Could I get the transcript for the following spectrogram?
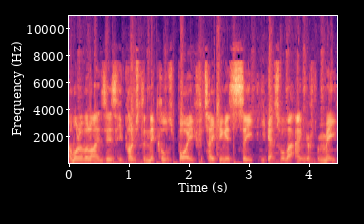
And one of the lines is, "He punched the Nichols boy for taking his seat. He gets all that anger from me."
